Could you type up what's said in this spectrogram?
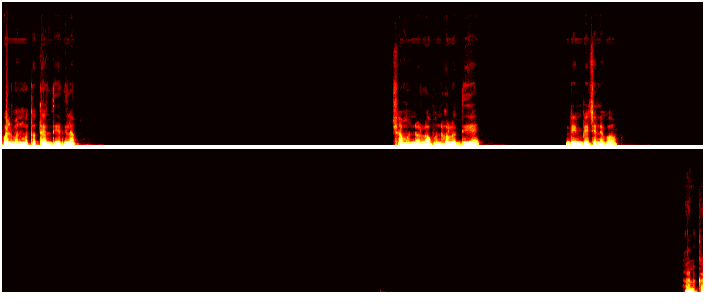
পরিমাণ মতো তেল দিয়ে দিলাম। সামান্য লবণ হলুদ দিয়ে ডিম বেজে নেব। হালকা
